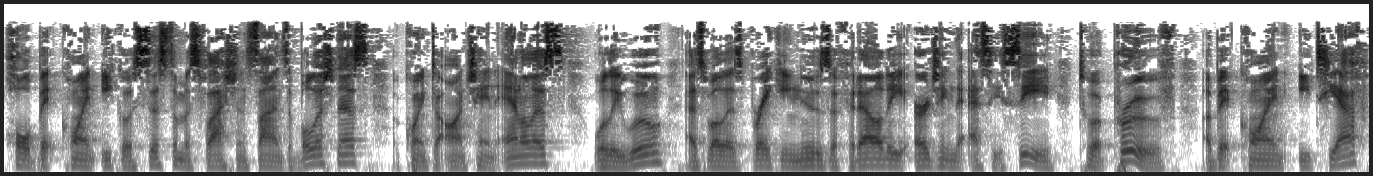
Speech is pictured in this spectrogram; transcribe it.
whole Bitcoin ecosystem is flashing signs of bullishness, according to on-chain analyst Willy Woo, as well as breaking news of Fidelity urging the SEC to approve a Bitcoin ETF.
